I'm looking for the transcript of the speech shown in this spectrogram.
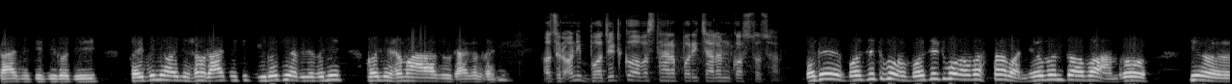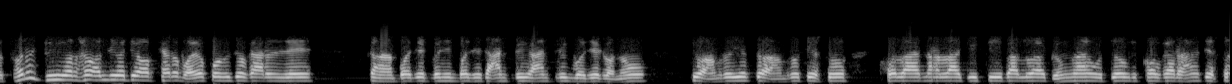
राजनीति विरोधी तैपनि अहिलेसम्म राजनीतिक विरोधीहरूले पनि अहिलेसम्म आवाज उठाएको छैन हजुर अनि बजेटको अवस्था र परिचालन कस्तो छ? बजेट बजेटको बजेटको अवस्था भन्ने हो भने त अब हाम्रो त्यो थोरै दुई वर्ष अलिकति अप्ठ्यारो भयो कोभिडको कारणले। बजेट पनि बजेट आन्तरिक आन्तरिक बजेट भनौँ। त्यो हाम्रो एक त हाम्रो त्यस्तो खोला नाला गिटी बालुवा ढुङ्गा उद्योग कल कारखाना त्यस्तो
